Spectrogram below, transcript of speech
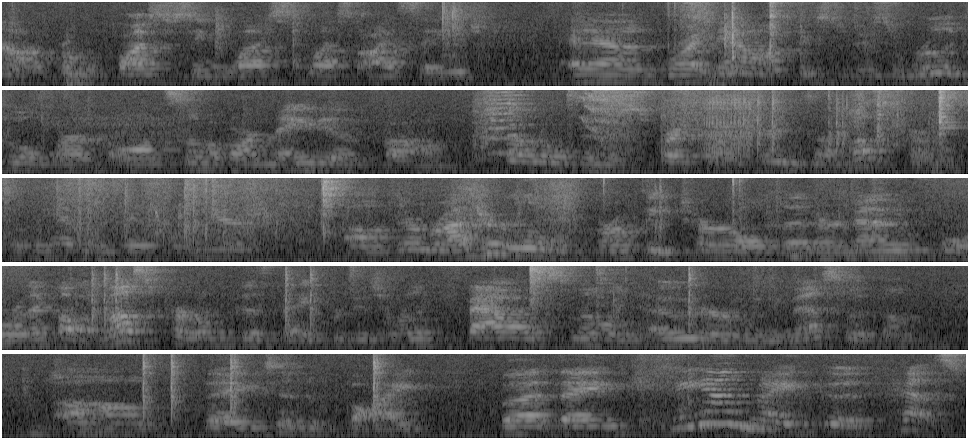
uh, from the Pleistocene, last, last ice age. And right now, I'm fixed to do some really cool work on some of our native um, turtles in the freshwater streams, uh, musk turtles. So we have an example here. Um, they're rather little grumpy turtle that are known for, they call it musk turtle because they produce a really foul smelling odor when you mess with them. Um, they tend to bite, but they can make good pets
